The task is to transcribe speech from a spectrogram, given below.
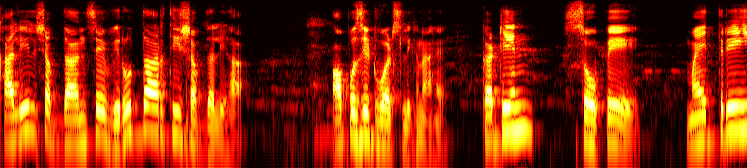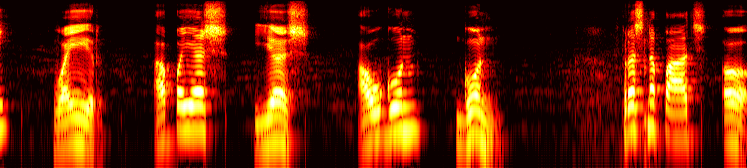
खालील शब्दांचे विरुद्धार्थी शब्द लिहा। ऑपोजिट वर्ड्स लिखना है। कठिन, सोपे, मैत्री, वैर, अपयश, यश, अवगुण, गुण। प्रश्न पाच, अ,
